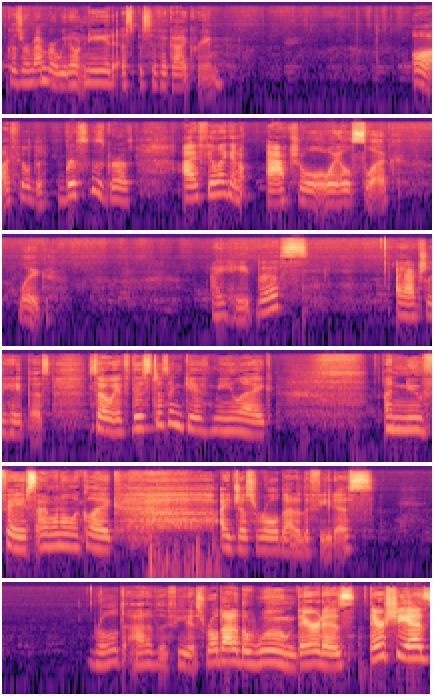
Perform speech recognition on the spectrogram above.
Because remember, we don't need a specific eye cream. Oh, I feel, this is gross. I feel like an actual oil slick. Like, I hate this. I actually hate this. So if this doesn't give me like a new face, I want to look like I just rolled out of the fetus. Rolled out of the fetus. Rolled out of the womb. There it is. There she is.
